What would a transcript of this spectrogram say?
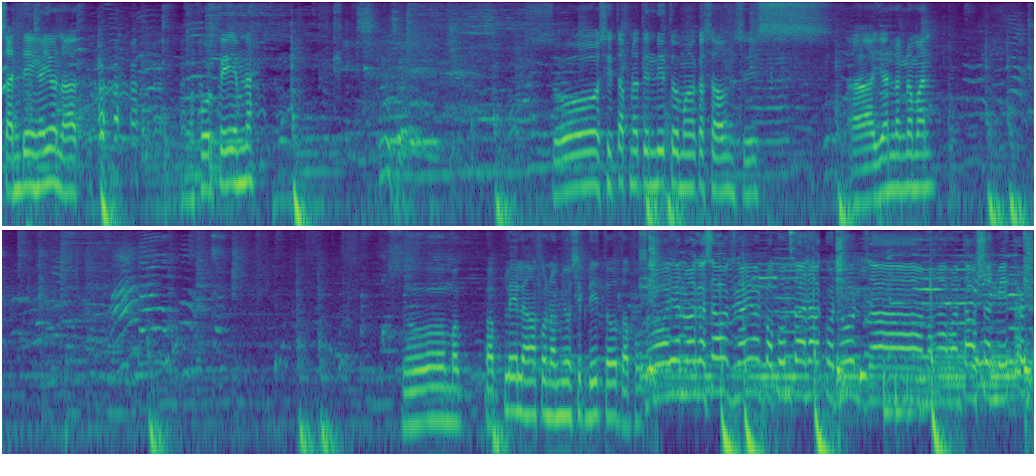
Sunday ngayon at mga 4 p.m. na. So, setup natin dito mga ka-sounds is ah, yan lang naman. So, magpa-play lang ako ng music dito. Tapos, so, ayan mga ka-sounds. Ngayon, papunta na ako doon sa mga 1,000 meters.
